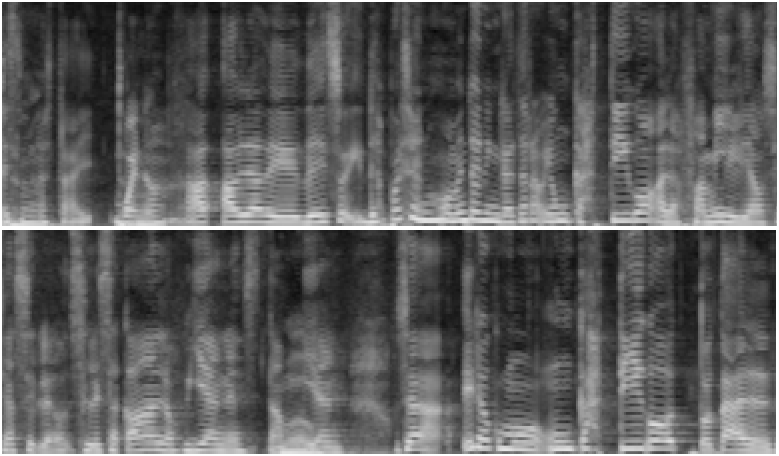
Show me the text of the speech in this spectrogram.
eso no está ahí bueno habla de, eso. Y después en un momento en Inglaterra había un castigo a la familia. O sea se le, se sacaban los bienes también. O sea era como un castigo total.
